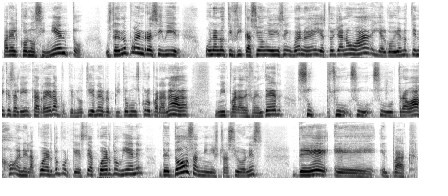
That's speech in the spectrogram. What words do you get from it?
para el conocimiento. Ustedes no pueden recibir una notificación y dicen, bueno, esto ya no va y el gobierno tiene que salir en carrera porque no tiene, repito, músculo para nada, ni para defender su, su, su, su trabajo en el acuerdo, porque este acuerdo viene de dos administraciones de eh, el PAC.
